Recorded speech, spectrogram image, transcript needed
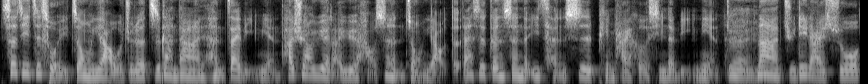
设计之所以重要，我觉得质感当然很在里面，它需要越来越好是很重要的。但是更深的一层是品牌核心的理念。对，那举例来说，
